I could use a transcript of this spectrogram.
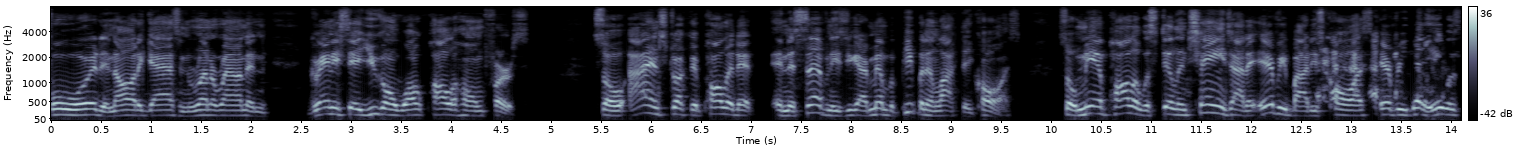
Ford and all the guys and run around and Granny said, You're going to walk Paula home first. So I instructed Paula that in the 70s, you got to remember, people didn't lock their cars. So me and Paula was stealing change out of everybody's cars every day. It was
